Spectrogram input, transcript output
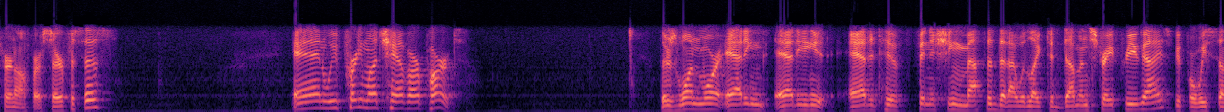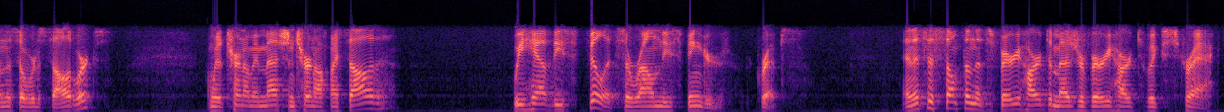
Turn off our surfaces and we pretty much have our part. There's one more adding, adding additive finishing method that I would like to demonstrate for you guys before we send this over to SOLIDWORKS. I'm going to turn on my mesh and turn off my solid. We have these fillets around these finger grips. And this is something that's very hard to measure, very hard to extract.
